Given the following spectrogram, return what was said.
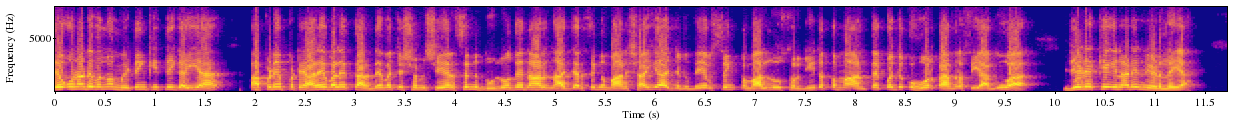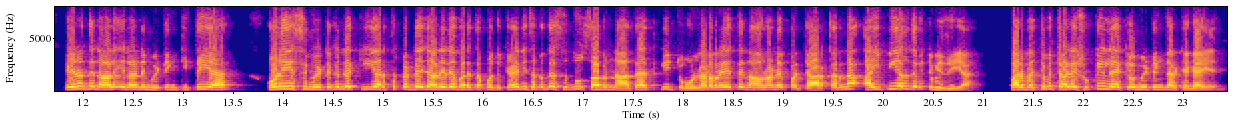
ਤੇ ਉਹਨਾਂ ਦੇ ਵੱਲੋਂ ਮੀਟਿੰਗ ਕੀਤੀ ਗਈ ਹੈ। ਆਪਣੇ ਪਟਿਆਲੇ ਵਾਲੇ ਘਰ ਦੇ ਵਿੱਚ ਸ਼ਮਸ਼ੇਰ ਸਿੰਘ ਦੂਲੋਂ ਦੇ ਨਾਲ ਨਾਜਰ ਸਿੰਘ ਮਾਨਸ਼ਾਹੀਆ ਜਗਦੇਵ ਸਿੰਘ ਕਮਾਲੂ, ਸੁਰਜੀਤ ਧਮਾਨ ਤੇ ਕੁਝ ਕੁ ਹੋਰ ਕਾਂਗਰਸੀ ਆਗੂ ਆ, ਜਿਹੜੇ ਕਿ ਇਹਨਾਂ ਦੇ ਨੇੜਲੇ ਆ। ਇਹਨਾਂ ਦੇ ਨਾਲ ਇਹਨਾਂ ਨੇ ਮੀਟਿੰਗ ਕੀਤੀ ਹੈ। ਹੁਣ ਇਸ ਮੀਟਿੰਗ ਦੇ ਕੀ ਅਰਥ ਕੱਢੇ ਜਾਣੇ ਦੇ ਬਾਰੇ ਤਾਂ ਕੁਝ ਕਹਿ ਨਹੀਂ ਸਕਦੇ। ਸਿੱਧੂ ਸਾਹਿਬ ਨਾ ਤਾਂ ਕੀ ਚੋਣ ਲੜ ਰਹੇ ਤੇ ਨਾ ਉਹਨਾਂ ਨੇ ਪ੍ਰਚਾਰ ਕਰਨਾ। ਆਈਪੀਐਲ ਦੇ ਵਿੱਚ ਬਿਜ਼ੀ ਆ। ਪਰ ਵਿੱਚ ਵਿਚਾਲੇ ਛੁੱਟੀ ਲੈ ਕੇ ਉਹ ਮੀਟਿੰਗ ਕਰਕੇ ਗਏ ਆ ਜੀ।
